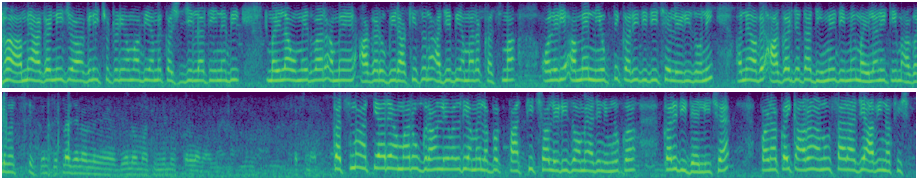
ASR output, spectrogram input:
હા અમે આગળની જો આગળની ચૂંટણીઓમાં બી અમે કચ્છ જિલ્લાથી ને બી મહિલા ઉમેદવાર અમે આગળ ઊભી રાખીશું ને આજે બી અમારા કચ્છમાં ઓલરેડી અમે નિયુક્તિ કરી દીધી છે લેડીઝોની અને હવે આગળ જતાં ધીમે ધીમે મહિલાની ટીમ આગળ વધશે. કેટલા જણાને બહેનોમાંથી નિમણૂક કરવામાં આવી? કચ્છમાં? કચ્છમાં અત્યારે અમારું ગ્રાઉન્ડ લેવલથી અમે લગભગ પાંચથી છ લેડીઝો અમે આજે નિમણૂક કરી દીધેલી છે. પણ કંઈ કારણ અનુસાર આજે આવી નથી શકતી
